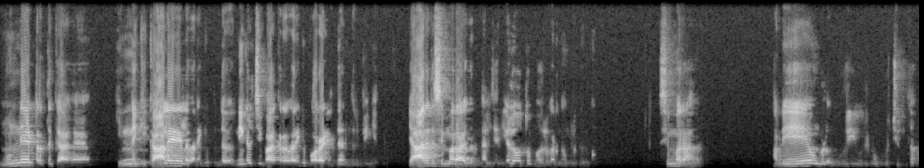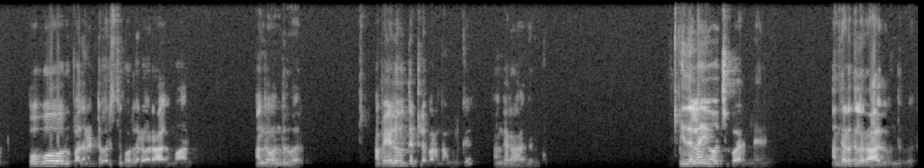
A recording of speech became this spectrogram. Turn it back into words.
முன்னேற்றத்துக்காக இன்னைக்கு காலையில வரைக்கும் இந்த நிகழ்ச்சி பார்க்குற வரைக்கும் போராடிட்டு தான் இருந்திருப்பீங்க. யாருக்கு சிம்ம ராகு இருந்தாலும் சரி எழுபத்தொன்பதுல பிறந்தவங்களுக்கு இருக்கும். சிம்ம ராகு. அப்படியே உங்களை உரி உரின்னு உரிச்சுட்டு தான் ஒவ்வொரு பதினெட்டு வருஷத்துக்கு ஒரு தடவை ராகு மாறும். அங்க வந்துடுவார் அப்ப எழுவத்தெட்டுல பிறந்தவங்களுக்கு அங்க ராகு இருக்கும். இதெல்லாம் யோசிச்சு பாருங்களேன். அந்த இடத்துல ராகு வந்துடுவார்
